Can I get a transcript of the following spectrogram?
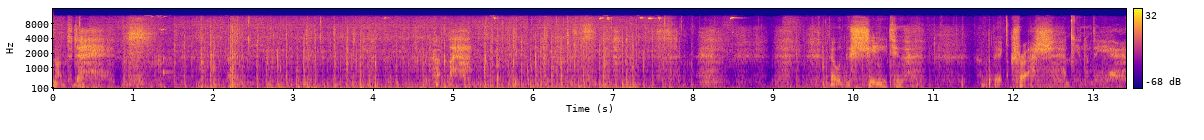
Not today. That would be shitty to a big crash at the end of the year.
